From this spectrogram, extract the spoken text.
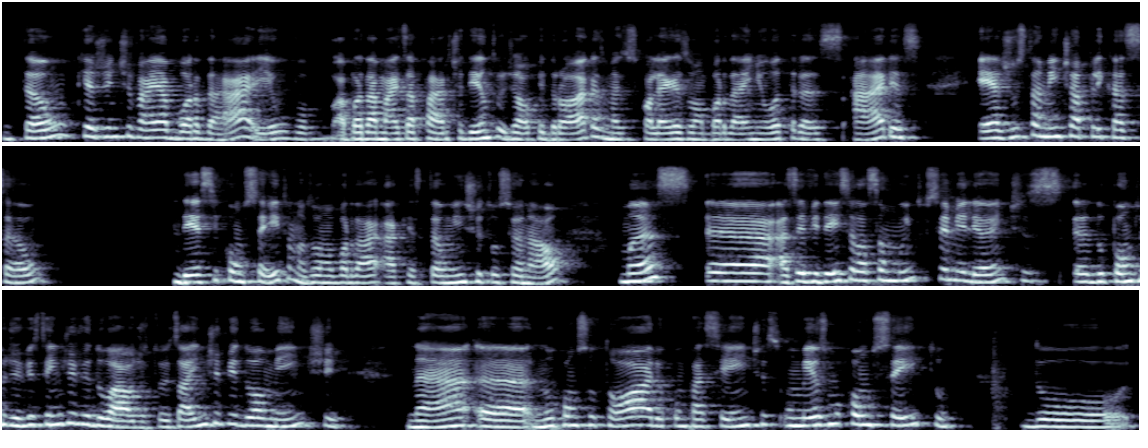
Então, o que a gente vai abordar, eu vou abordar mais a parte dentro de álcool e drogas, mas os colegas vão abordar em outras áreas, é justamente a aplicação desse conceito, nós vamos abordar a questão institucional, mas uh, as evidências elas são muito semelhantes uh, do ponto de vista individual, de tu usar individualmente né, uh, no consultório com pacientes o mesmo conceito do,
